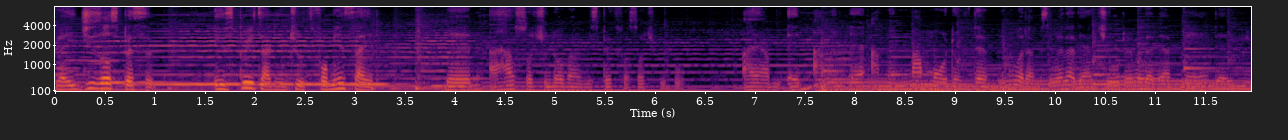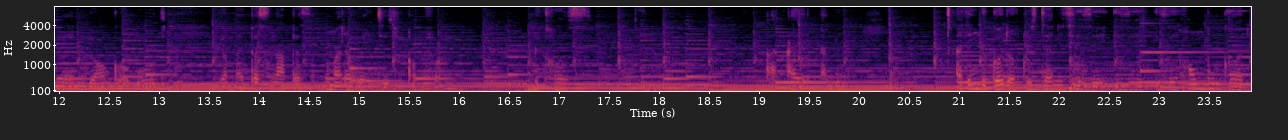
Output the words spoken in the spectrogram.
you are a jesus person in spirit and in truth from inside then i have such love and respect for such people I am I'm, I'm enamored of them. You know what I'm saying? Whether they are children, whether they are men, they're women, young or old, you're my personal person, no matter where it is you come from. Because I, I, I mean, I think the God of Christianity is a is a is a humble God,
